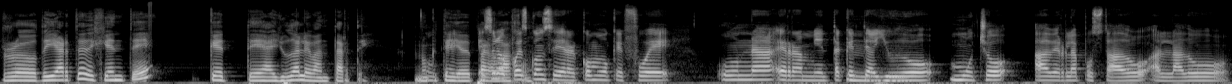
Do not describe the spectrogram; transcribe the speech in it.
rodearte de gente que te ayuda a levantarte, no que te lleve para Eso lo puedes considerar como que fue una herramienta que te ayudó mucho a haberle apostado al lado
